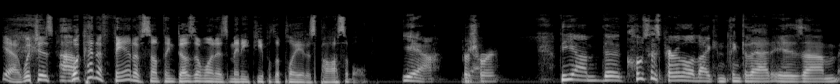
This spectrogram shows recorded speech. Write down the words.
Yeah. Which is Uh, what kind of fan of something doesn't want as many people to play it as possible? Yeah, for Yeah. sure. The um the closest parallel that I can think to that is um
